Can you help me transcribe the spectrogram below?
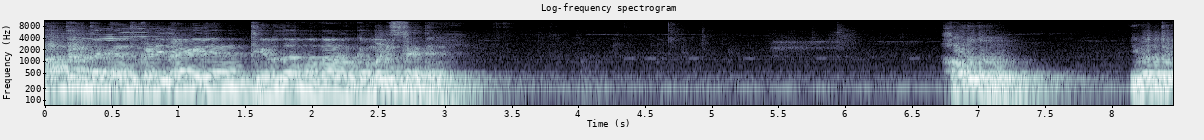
ಮಾತಾಡ್ತಕ್ಕಂಥ ಕಡಿಮೆ ಆಗಿದೆ ಅಂತ ಹೇಳುವುದನ್ನು ನಾನು ಗಮನಿಸ್ತಾ ಇದ್ದೇನೆ. ಹೌದು, ಇವತ್ತು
